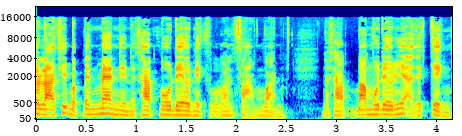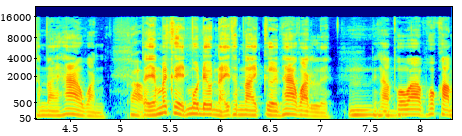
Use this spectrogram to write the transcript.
เวลาที่แบบแม่นๆเนี่ยนะครับโมเดลเนี่ยคือประมาณ 3 วัน นะครับบางโมเดลเนี่ยอาจจะเก่งทำนาย 5 วันครับแต่ยังไม่เคยเห็นโมเดลไหนทำนายเกิน 5 วันเลยอืมนะครับเพราะว่าเพราะความ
